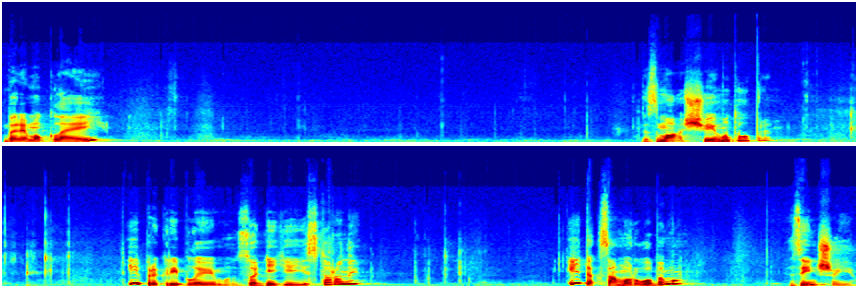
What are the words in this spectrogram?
Беремо клей. Змащуємо добре. І прикріплюємо з однієї сторони. І так само робимо з іншої.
